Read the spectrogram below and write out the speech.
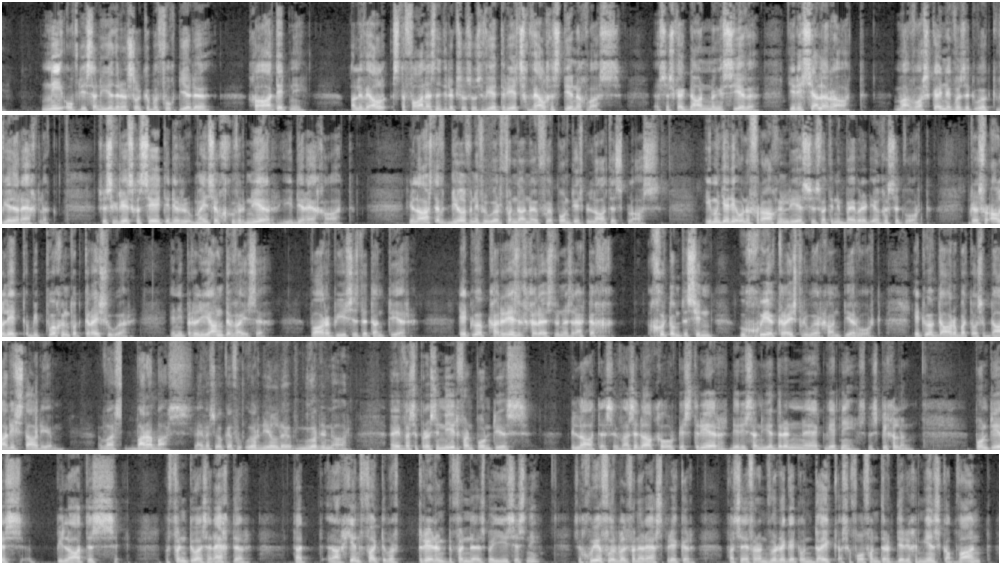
nie of die Sanhedrin sulke bevoegdhede gehad het nie. Alhoewel Stefanus natuurlik soos ons weet reeds wel gestenig was. As ons kyk na Handelinge 7, deur dieselfde raad, maar waarskynlik was dit ook wederregtelik. Soos ek reeds gesê het, het die Romeinse goewerneur hierdie reg gehad. Die laaste deel van die verhoor vind dan nou voor Pontius Pilatus plaas. Hier moet jy die ondervraging lees soos wat in die Bybel uiteengesit word. Dit is veral let op die poging tot kruisverhoor en die briljante wyse waarop Jesus dit hanteer. Dit ook gereed het gerus doen is regtig goed om te sien hoe goeie kruisverhoor gehanteer word. Dit ook daarop dat ons op daardie stadium was Barabbas. Hy was ook 'n veroordeelde moordenaar. Hy was 'n prisoner van Pontius Pilatus. Was dit dalk georkestreer deur die Sanhedrin, ek weet nie, is bespiegeling. Pontius Pilatus bevind toe as regter dat daar geen fout oortreding te vind is by Jesus nie. Dis 'n goeie voorbeeld van 'n regspreker wat sy verantwoordelikheid ontduik as gevolg van druk deur die gemeenskap want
